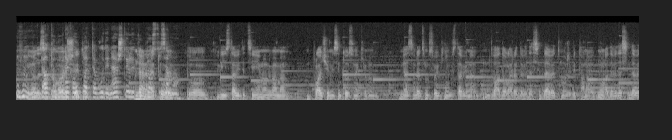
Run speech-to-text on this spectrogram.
Onda se da li to bude neka uplata, bude nešto ili to Ne, ne, ne, prosto to je, samo... o, vi stavite cijenu, oni vama uplaćuju, mislim, to su neki, ono, ja sam recimo svoju knjigu stavio na 2 dolara 99, može biti ono od 0,99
